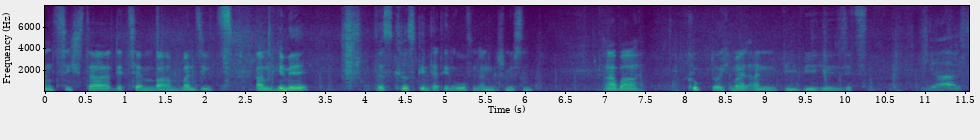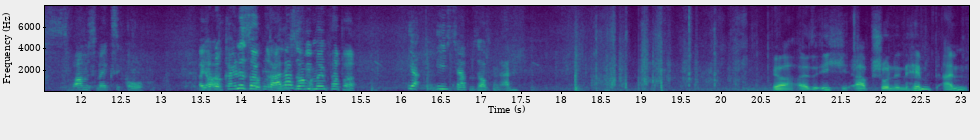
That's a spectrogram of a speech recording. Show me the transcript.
Zwanzigster Dezember, man sieht's am Himmel. Das Christkind hat den Ofen angeschmissen. Aber guckt euch mal an, wie wir hier sitzen. Ja, es ist warmes Mexiko. Ich Ja, habe noch keine Socken an, nicht so wie mein Papa. Ja, ich habe Socken an. Ja, also ich habe schon ein Hemd an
